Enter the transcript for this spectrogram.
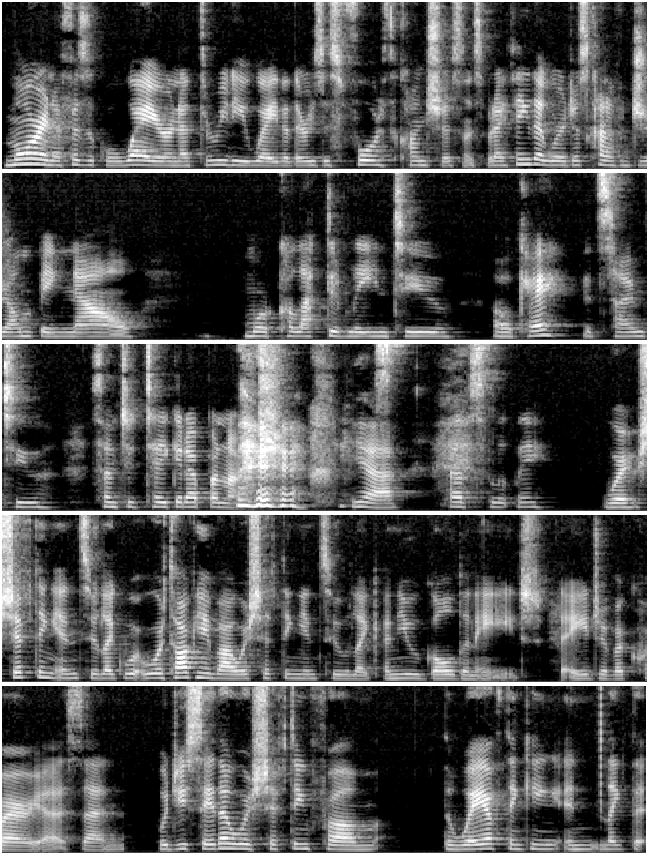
more in a physical way or in a 3D way that there is this fourth consciousness. But I think that we're just kind of jumping now more collectively into okay, it's time to it's time to take it up a notch. yeah Absolutely. we're shifting into like we're, we're talking about we're shifting into like a new golden age the age of aquarius and would you say that we're shifting from the way of thinking in like the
